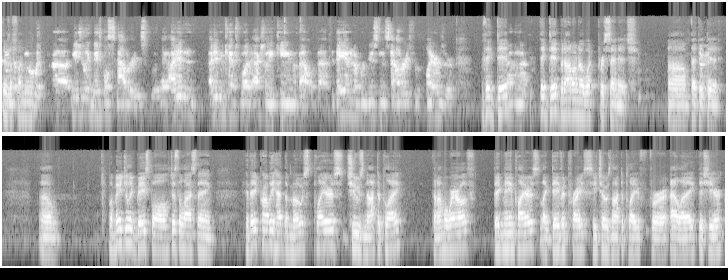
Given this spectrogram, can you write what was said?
there's a fun. with uh, Major League Baseball salaries. Like, I didn't, I didn't catch what actually came about with that. Did they ended up reducing the salaries for the players, or They did, they did, but I don't know what percentage um, that they Okay. did. Um, but Major League Baseball, just the last thing, they probably had the most players choose not to play that I'm aware of. Big name players like David Price, he chose not to play for LA this year.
